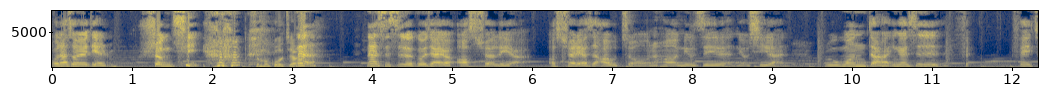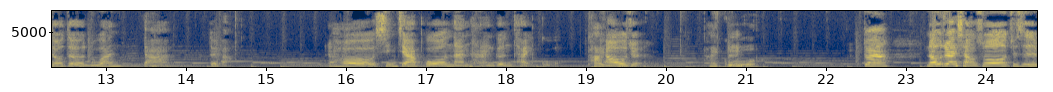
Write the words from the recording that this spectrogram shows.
我那时候有点生气。什么国家？那那十四个国家有 Australia，Australia 是澳洲，然后 New Zealand 纽西兰，Rwanda 应该是非非洲的卢安达，对吧？然后新加坡、南韩跟泰国。泰然后我觉得。泰国，对啊，然后我就在想说，就是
